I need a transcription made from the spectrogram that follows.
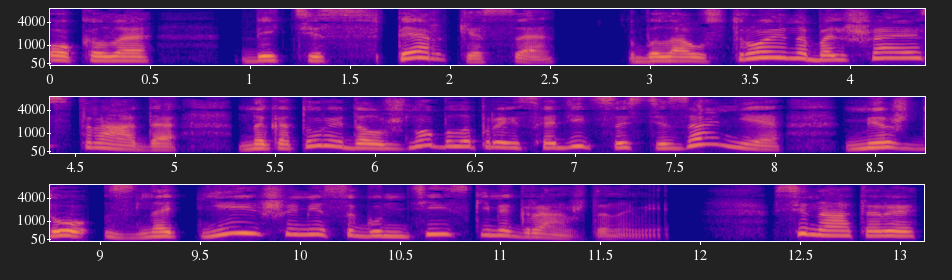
Около Беттисперкеса была устроена большая эстрада, на которой должно было происходить состязание между знатнейшими сагунтийскими гражданами. Сенаторы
